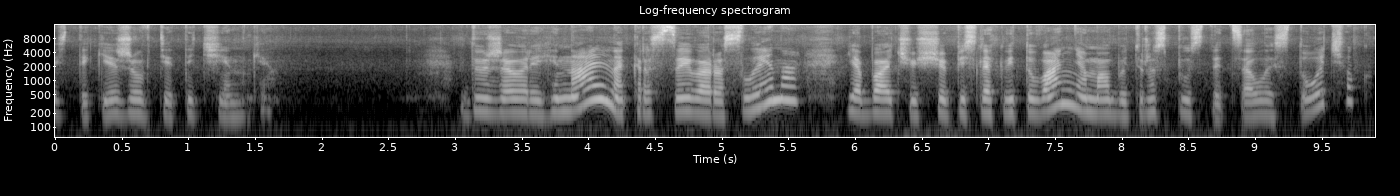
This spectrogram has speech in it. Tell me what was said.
ось такі жовті тичинки. Дуже оригінальна, красива рослина. Я бачу, що після квітування, мабуть, розпуститься листочок.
